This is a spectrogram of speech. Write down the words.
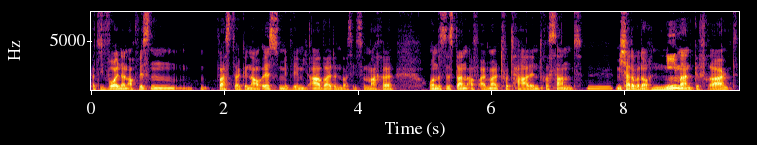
Also die wollen dann auch wissen, was da genau ist, mit wem ich arbeite und was ich so mache. Und es ist dann auf einmal total interessant. Mhm. Mich hat aber noch niemand gefragt,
